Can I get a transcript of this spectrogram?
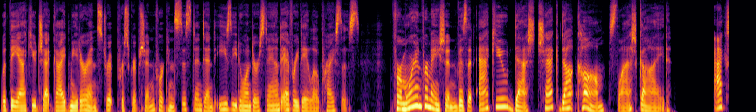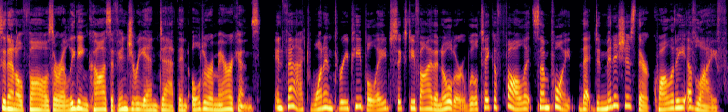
with the Accu-Chek guide meter and strip prescription for consistent and easy to understand everyday low prices. For more information, visit accu-chek.com/guide. Accidental falls are a leading cause of injury and death in older Americans. In fact, one in three people age 65 and older will take a fall at some point that diminishes their quality of life.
